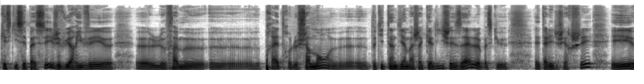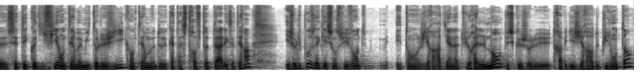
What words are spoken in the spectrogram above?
Qu'est-ce qui s'est passé? J'ai vu arriver le fameux prêtre, le chaman, petit indien Machakali chez elle, parce qu'elle est allée le chercher, et c'était codifié en termes mythologiques, en termes de catastrophe totale, etc. Et je lui pose la question suivante, étant girardien naturellement, puisque je travaillé Girard depuis longtemps,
